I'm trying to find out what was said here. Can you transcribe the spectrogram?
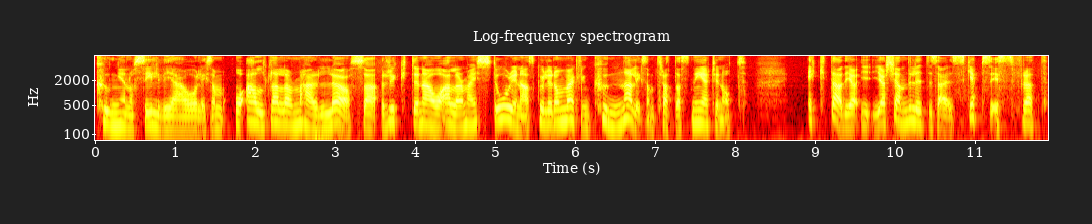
kungen och Silvia och, liksom, och allt, alla de här lösa ryktena och alla de här historierna. Skulle de verkligen kunna liksom, trattas ner till något äkta? Jag, jag kände lite så här skepsis för att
